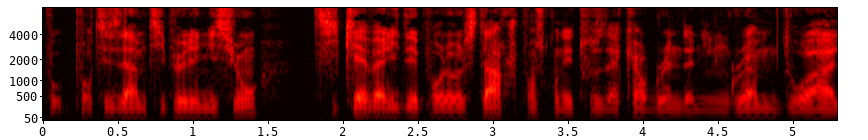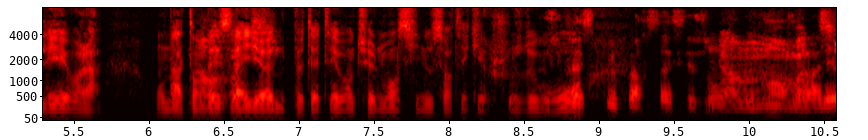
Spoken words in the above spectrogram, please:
pour, pour, teaser un petit peu l'émission ticket validé pour le All-Star, je pense qu'on est tous d'accord. Brandon Ingram doit aller. Voilà. On attendait Zion, peut-être éventuellement s'il nous sortait quelque chose de gros. Que par sa saison. Il y a un moment, 26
